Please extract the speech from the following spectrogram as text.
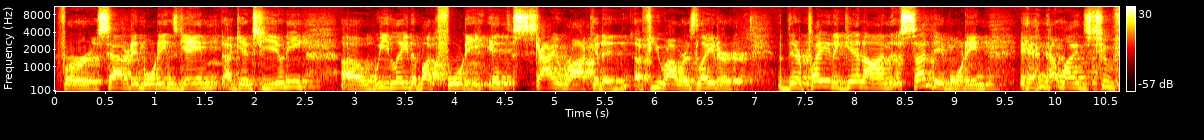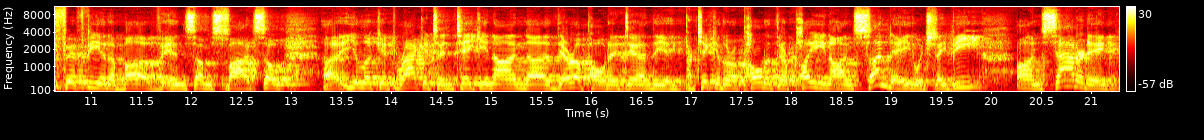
for Saturday morning's game against Uni, uh, we laid a buck 40. It skyrocketed a few hours later they're playing again on Sunday morning, and that line's 250 and above in some spots. So uh, you look at Rakuten taking on uh, their opponent, and the particular opponent they're playing on Sunday, which they beat on Saturday.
